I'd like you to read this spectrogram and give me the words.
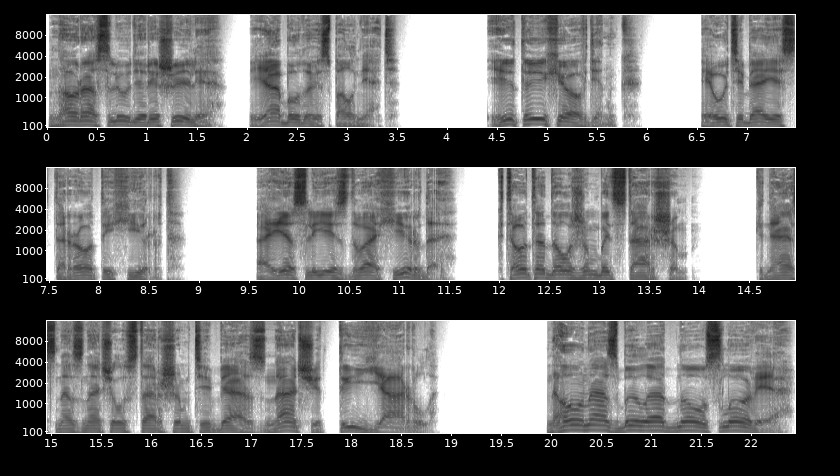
Но раз люди решили, я буду исполнять. И ты, Хевдинг, и у тебя есть Рот и Хирд. А если есть два Хирда, кто-то должен быть старшим. Князь назначил старшим тебя, значит, ты ярл. Но у нас было одно условие,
